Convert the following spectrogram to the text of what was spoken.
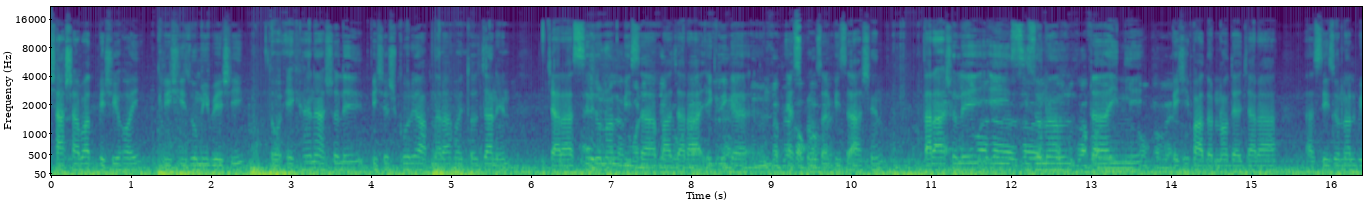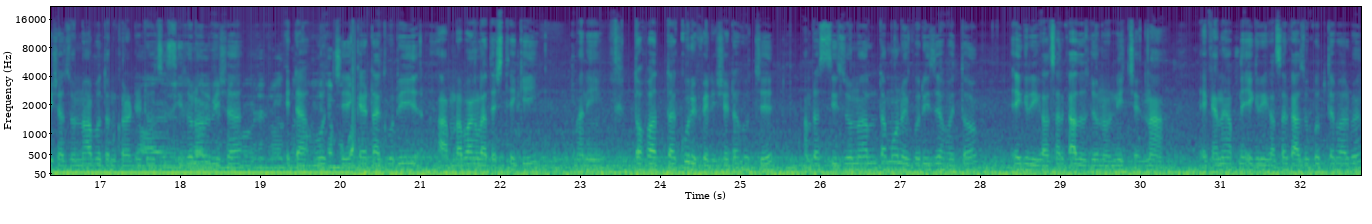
চাষাবাদ বেশি হয়, কৃষি জমি বেশি। তো এখানে আসলে বিশেষ করে আপনারা হয়তো জানেন, যারা সিজনাল ভিসা বা যারা এগ্রিকা স্পন্সার ভিসা আসেন, তারা আসলে এই সিজনালটাই নিয়ে বেশি প্রাধান্য দেয় যারা সিজনাল ভিসার জন্য আবেদন করেন এটা হচ্ছে সিজনাল ভিসা এটা হচ্ছে ক্যাটাগরি আমরা বাংলাদেশ থেকেই মানে তফাতটা করে ফেলি সেটা হচ্ছে আমরা সিজনালটা মনে করি যে হয়তো এগ্রিকালচার কাজের জন্য নিচ্ছে না এখানে আপনি এগ্রিকালচার কাজও করতে পারবেন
